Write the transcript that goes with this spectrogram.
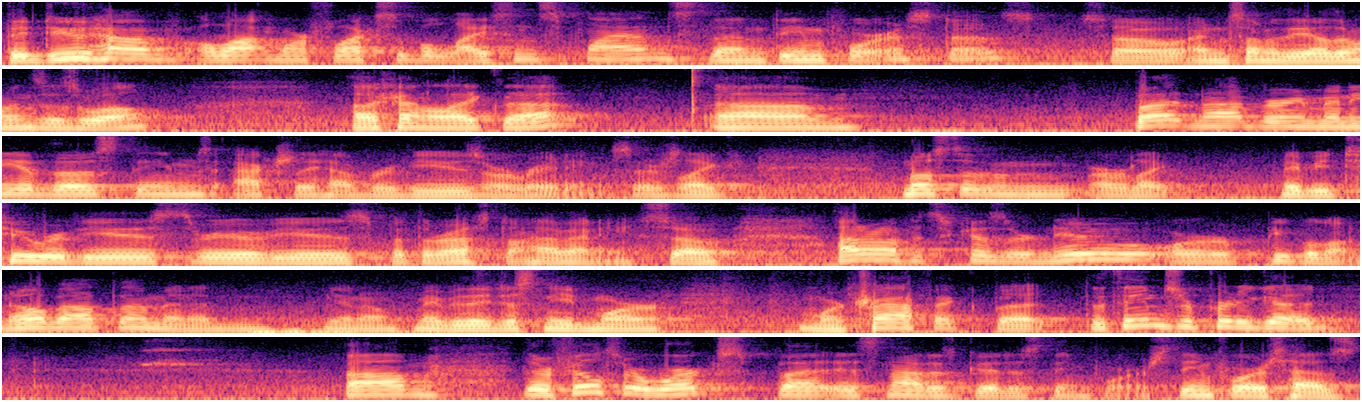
they do have a lot more flexible license plans than ThemeForest does, so and some of the other ones as well. I kind of like that. Um, but not very many of those themes actually have reviews or ratings. There's like, most of them are like maybe two reviews, three reviews, but the rest don't have any. So I don't know if it's because they're new or people don't know about them and you know maybe they just need more, more traffic, but the themes are pretty good. Um, their filter works, but it's not as good as ThemeForest. ThemeForest has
